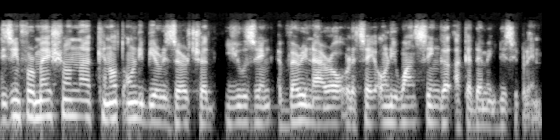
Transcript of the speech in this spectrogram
this information uh, cannot only be researched using a very narrow or let's say only one single academic discipline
